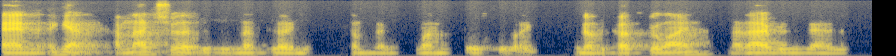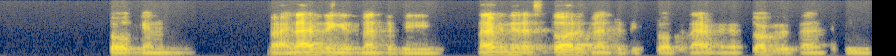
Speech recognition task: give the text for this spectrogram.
And again, I'm not sure that this is necessarily something that one supposed to like, you know, the Kotzker line. Not everything that is spoken, right? Not everything is meant to be, not everything that is thought is meant to be spoken. Not everything that's spoken is meant to be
